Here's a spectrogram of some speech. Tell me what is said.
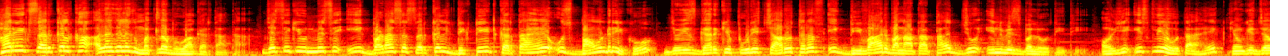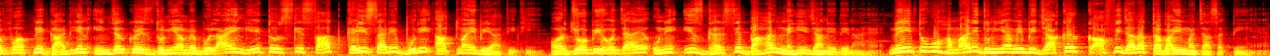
हर एक सर्कल का अलग अलग मतलब हुआ करता था, जैसे की उनमें से एक बड़ा सा सर्कल डिक्टेट करता है उस बाउंड्री को, जो इस घर के पूरे चारों तरफ़ एक दीवार बनाता था जो इनविजिबल होती थी। और ये इसलिए होता है क्योंकि जब वो अपने गार्डियन एंजल को इस दुनिया में बुलाएँगे तो उसके साथ कई सारी बुरी आत्माएँ भी आती थी। और जो भी हो जाए, उन्हें इस घर से बाहर नहीं जाने देना है। नहीं तो वो हमारी दुनिया में भी जाकर काफ़ी ज़्यादा तबाही मचा सकती हैं।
